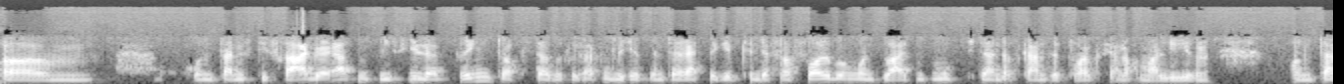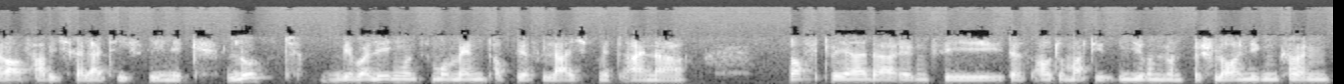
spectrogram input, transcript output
Ähm, und dann ist die Frage erstens, wie viel das bringt, ob es da so viel öffentliches Interesse gibt in der Verfolgung und zweitens muss ich dann das ganze Zeugs ja nochmal lesen. Und darauf habe ich relativ wenig Lust. Wir überlegen uns im Moment, ob wir vielleicht mit einer Software da irgendwie das automatisieren und beschleunigen können.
